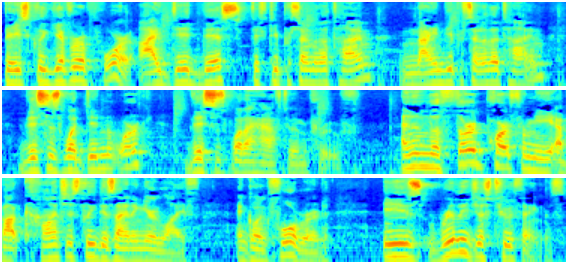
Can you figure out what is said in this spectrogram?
basically give a report. I did this 50% of the time, 90% of the time. This is what didn't work. This is what I have to improve. And then the third part for me about consciously designing your life and going forward is really just two things.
